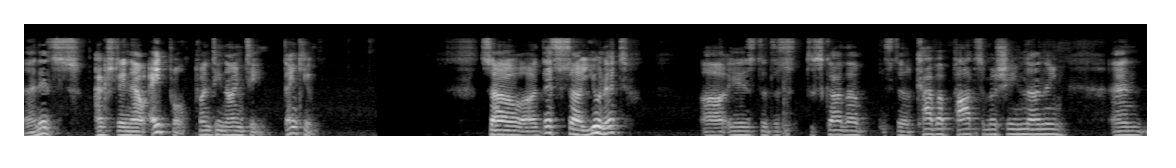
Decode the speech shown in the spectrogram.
and it's actually now April 2019. Thank you. So uh, this uh, unit uh, is to dis discover is to cover parts of machine learning. And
